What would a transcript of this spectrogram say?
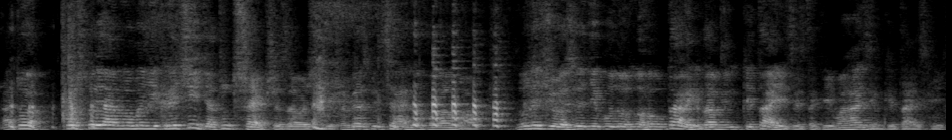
А то постійно мені кричить, а тут шепче за очки, щоб я спеціально поламав. Ну нічого, сьогодні буду новому там китаєць такий магазин китайський.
